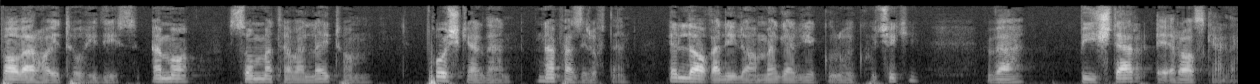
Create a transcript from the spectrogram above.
باورهای توحیدی است. اما ثم تولیتم پشت کردن نپذیرفتن. الا قلیلا مگر یک گروه کوچکی و بیشتر اعراض کردن.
